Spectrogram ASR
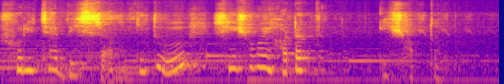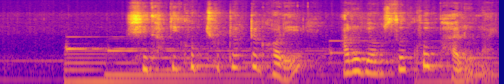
শরীর চায় বিশ্রাম, কিন্তু সেই সময় হঠাৎ এই শব্দ। সে থাকে খুব ছোট্ট একটা ঘরে, আলোর ব্যবস্থা খুব ভালো নয়।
